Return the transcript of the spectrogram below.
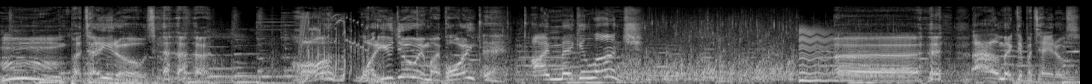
Mmm, potatoes! huh? What are you doing, my boy? I'm making lunch. Uh, I'll make the potatoes.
